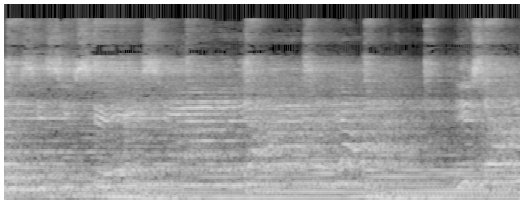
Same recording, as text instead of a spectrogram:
Mas se se se se se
